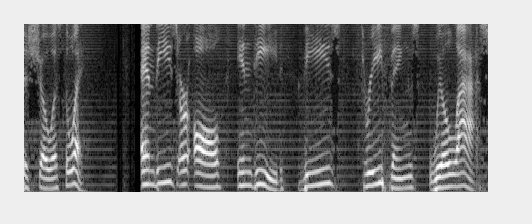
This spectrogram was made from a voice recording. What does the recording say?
to show us the way. And these are all indeed these three things will last.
